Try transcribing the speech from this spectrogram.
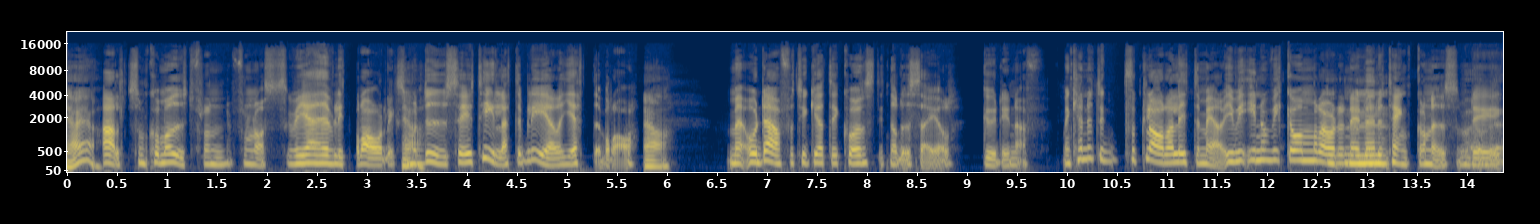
ja, ja. allt som kommer ut från, från oss ska vara jävligt bra. Liksom. Ja. Och du ser till att det blir jättebra. Men, och därför tycker jag att det är konstigt när du säger good enough. Men kan du inte förklara lite mer? Inom vilka områden är det Men- du tänker nu som det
